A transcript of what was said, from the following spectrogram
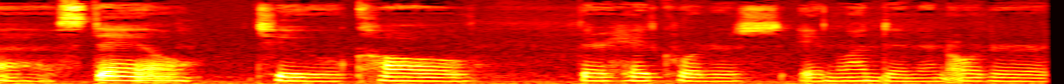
uh, Stale to call their headquarters in London and order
